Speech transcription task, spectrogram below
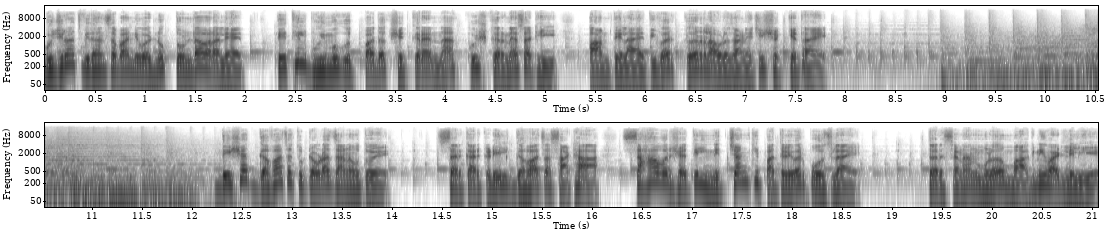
गुजरात विधानसभा निवडणूक तोंडावर आल्या आहेत. तेथील भुईमुग उत्पादक शेतकऱ्यांना खुश करण्यासाठी पामतेल आयातीवर कर लावलं जाण्याची शक्यता आहे. देशात गव्हाचा तुटवडा जाणवतोय. सरकारकडील गव्हाचा साठा सहा वर्षातील निच्चांकी पातळीवर पोहोचलाय. तर सणांमुळे मागणी वाढलेली आहे.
